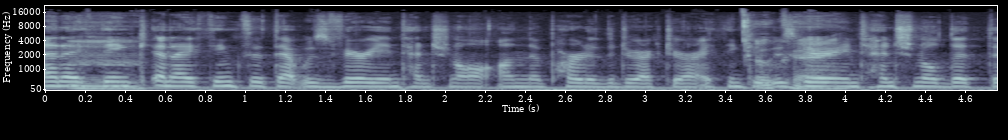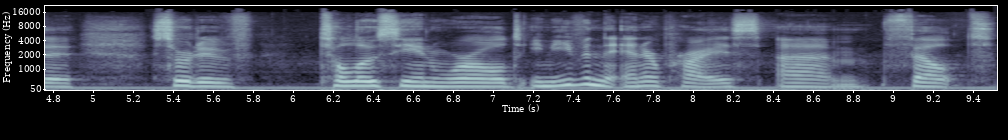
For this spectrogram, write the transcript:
and I Mm. think and I think that that was very intentional on the part of the director. I think it was Okay. very intentional that the sort of Talosian world and even the Enterprise um, felt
